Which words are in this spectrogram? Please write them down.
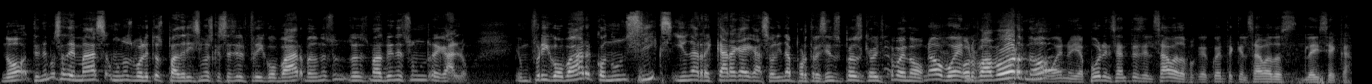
No, tenemos además unos boletos padrísimos que es el frigobar. Bueno, no es un- es más bien es un regalo. Un frigobar con un Six y una recarga de gasolina por 300 pesos que ahorita, bueno, No, bueno. por favor, ¿no? bueno, y apúrense antes del sábado, porque cuente que el sábado es ley seca.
